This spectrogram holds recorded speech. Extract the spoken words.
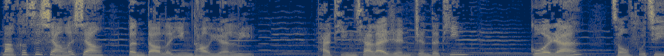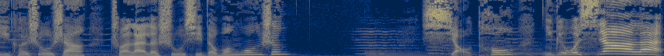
马克思想了想，奔到了樱桃园里。他停下来，认真的听。果然，从附近一棵树上传来了熟悉的嗡嗡声。小偷，你给我下来！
